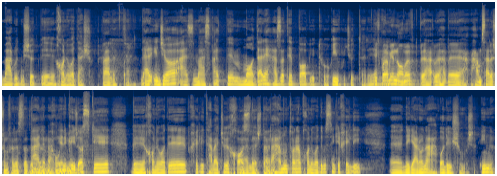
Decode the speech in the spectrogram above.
مربوط می‌شد به خانوادهشون. بله بله. در اینجا از مسقط به مادر حضرت باب یه توقی وجود داره. یک بارم یه نامه به, به, به همسرش فرستاده بله بله. یعنی. پیداست که به خانواده خیلی توجه خاص بله، داشتن بله. و همونطور هم خانواده مثل که خیلی نگران احوال ایشون باشن. این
